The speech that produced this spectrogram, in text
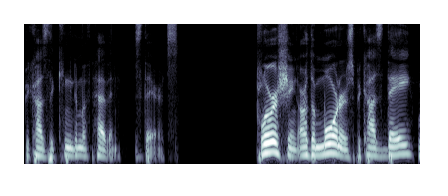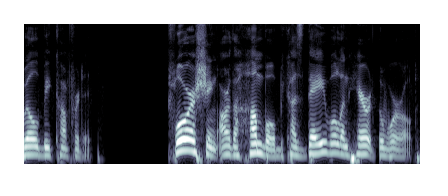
because the kingdom of heaven is theirs. Flourishing are the mourners, because they will be comforted. Flourishing are the humble, because they will inherit the world.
